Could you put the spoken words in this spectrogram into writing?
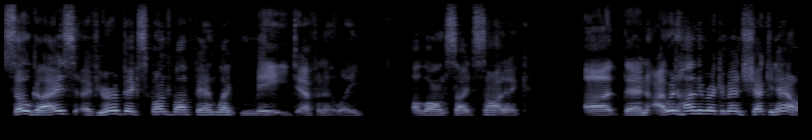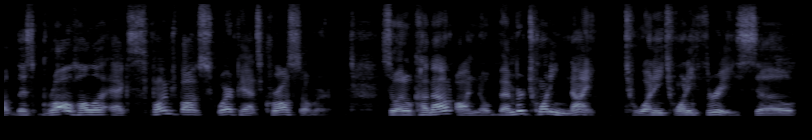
So, guys, if you're a big SpongeBob fan like me, definitely, alongside Sonic, uh, then I would highly recommend checking out this Brawlhalla X SpongeBob SquarePants crossover. So it'll come out on November 29th, 2023. So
